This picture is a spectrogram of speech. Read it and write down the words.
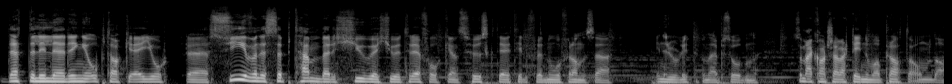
Dette lille ringeopptaket er gjort eh, 7.9.2023, folkens. Husk det i tilfelle noe forandrer seg innen du lytter på denne episoden, som jeg kanskje har vært innom og prata om, da.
